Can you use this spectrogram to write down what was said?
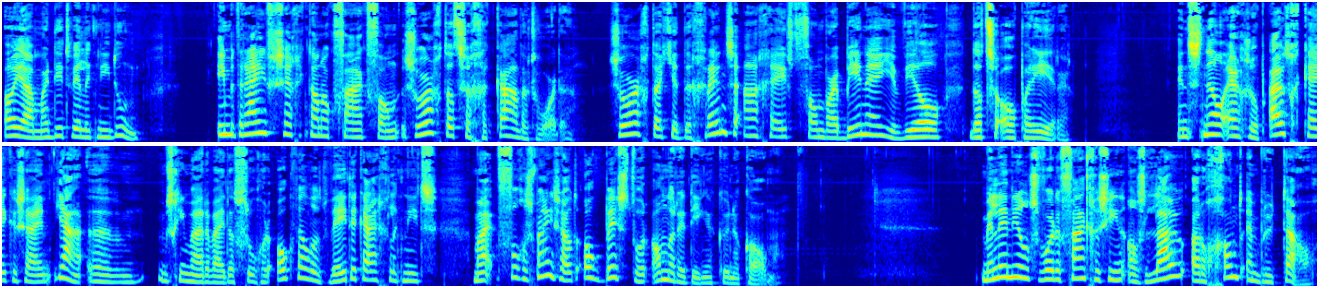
oh ja, maar dit wil ik niet doen. In bedrijven zeg ik dan ook vaak van: zorg dat ze gekaderd worden. Zorg dat je de grenzen aangeeft van waarbinnen je wil dat ze opereren. En snel ergens op uitgekeken zijn. Ja, uh, misschien waren wij dat vroeger ook wel, dat weet ik eigenlijk niet. Maar volgens mij zou het ook best door andere dingen kunnen komen. Millennials worden vaak gezien als lui, arrogant en brutaal.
